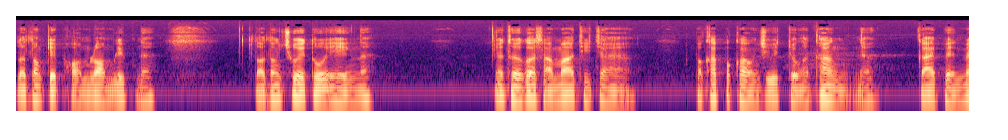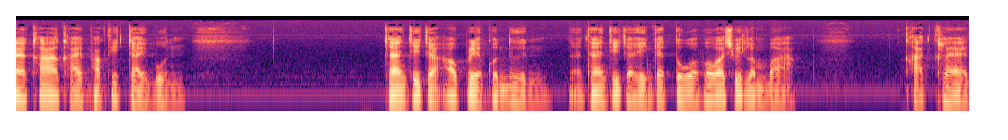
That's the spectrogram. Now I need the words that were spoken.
เราต้องเก็บหอมรอมริบนะ เราต้องช่วยตัวเองนะ แล้วเธอก็สามารถที่จะประคับประคองชีวิตจนกระทั่งนะกลายเป็นแม่ค้าขายผักที่ใจบุญ แทนที่จะเอาเปรียบคนอื่นนะแทนที่จะเห็นแก่ตัว เพราะว่าชีวิตลำบาก ขาดแคลน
